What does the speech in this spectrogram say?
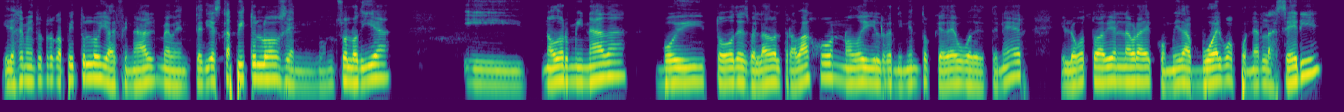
y déjame otro capítulo, y al final me aventé 10 capítulos en un solo día, y no dormí nada, voy todo desvelado al trabajo, no doy el rendimiento que debo de tener y luego todavía en la hora de comida vuelvo a poner la serie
